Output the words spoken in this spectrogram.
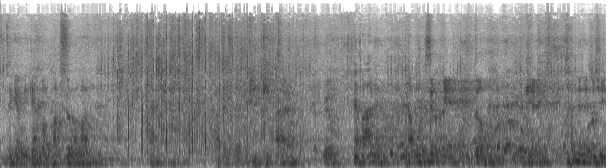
김태기 형님께 한번 박수 한번 아, 갑작스럽게 아 그리고 야, 나는. 갑작스럽게 또 이렇게 참여해주신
